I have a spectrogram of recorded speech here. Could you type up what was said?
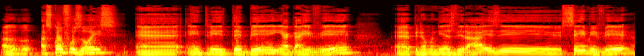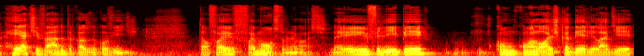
a- o- as confusões é, entre TB e HIV, é, pneumonias virais e CMV reativado por causa do Covid. Então foi, foi monstro o negócio. Daí Felipe, com, com a lógica dele lá de.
